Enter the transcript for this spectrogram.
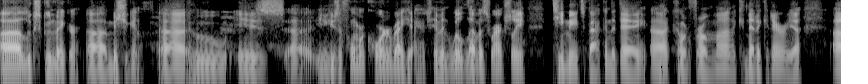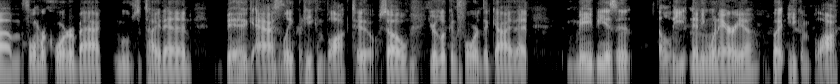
Uh, Luke Schoonmaker, uh, Michigan, uh, who is uh, he's a former quarterback. He- Him and Will Levis were actually teammates back in the day, uh, coming from uh, the Connecticut area. Um, former quarterback, moves to tight end, big athlete, but he can block too. So Hmm. you're looking for the guy that maybe isn't elite in any one area, but he can block,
